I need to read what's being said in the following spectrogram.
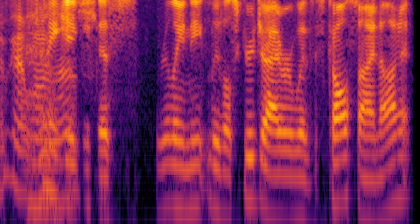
I've got And he gave me those. this really neat little screwdriver with his call sign on it.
